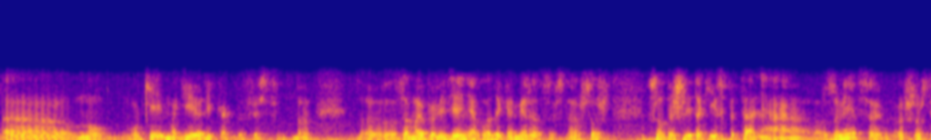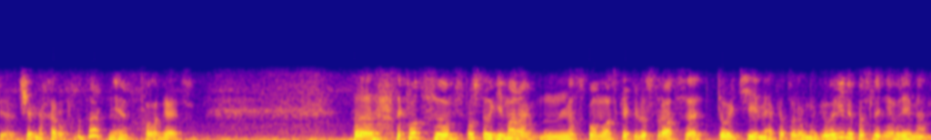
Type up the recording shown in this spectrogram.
э, ну, окей, могили, как бы, то есть, ну, э, за мое поведение, Владыка мира, ну, что ж, что пришли такие испытания, разумеется, что ж, чем я хорош? Вот так мне полагается. Э, так вот, э, просто Гемара вспомнилась как иллюстрация той теме, о которой мы говорили в последнее время.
